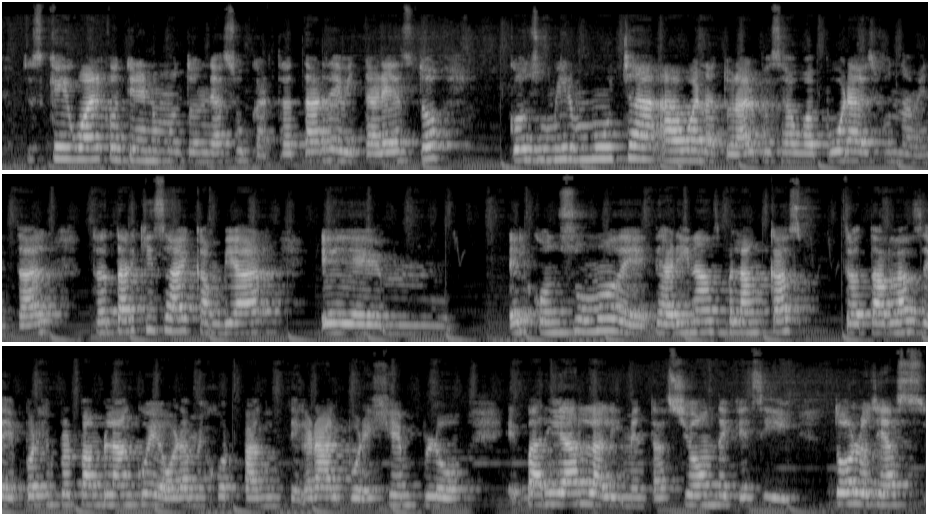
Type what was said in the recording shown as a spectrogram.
Entonces, que igual contienen un montón de azúcar. Tratar de evitar esto, consumir mucha agua natural, pues agua pura es fundamental. Tratar quizá de cambiar em, el consumo de, de harinas blancas tratarlas de, por ejemplo, el pan blanco y ahora mejor pan integral, por ejemplo, eh, variar la alimentación de que si todos los días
